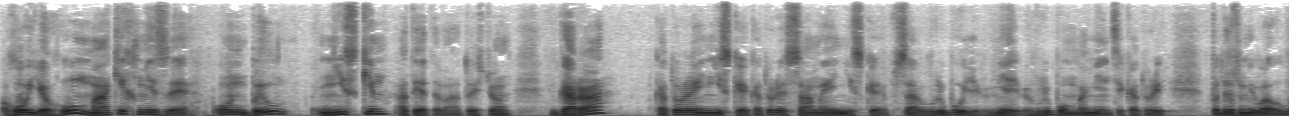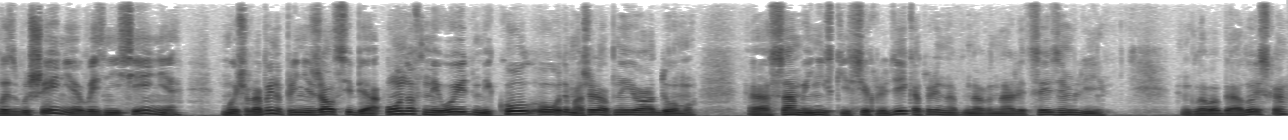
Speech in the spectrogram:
Гоягу маких мизе, он был низким от этого, то есть он гора, которая низкая, которая самая низкая в, в, любой, в любом моменте, который подразумевал возвышение, вознесение, мой Шарабыну принижал себя. Онов миоид микол оода машер апнею адому. Э, самый низкий из всех людей, который на, на, на лице земли. Глава Беалойска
